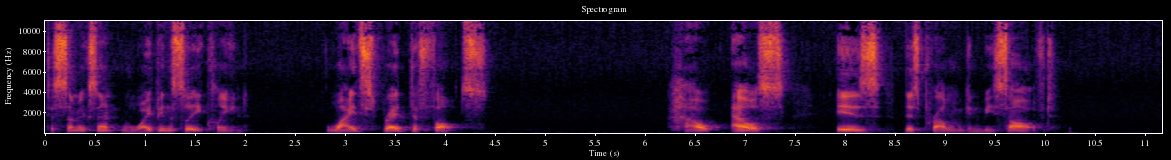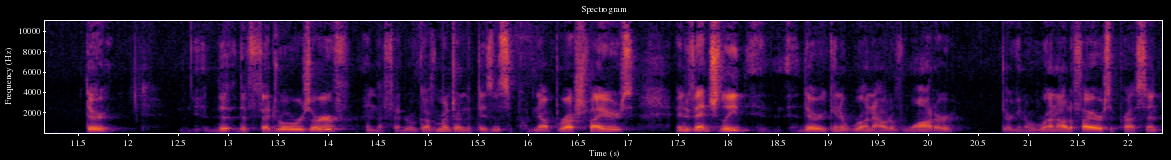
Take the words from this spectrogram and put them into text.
to some extent, wiping the slate clean, widespread defaults. How else is this problem going to be solved? There, the, the Federal Reserve and the federal government are in the business of putting out brush fires, and eventually they're going to run out of water, they're going to run out of fire suppressant,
